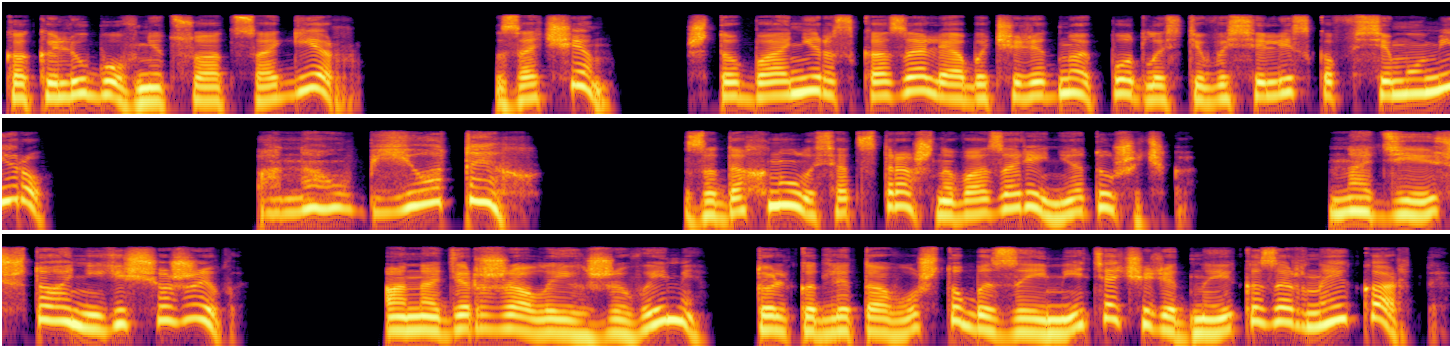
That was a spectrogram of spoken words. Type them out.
как и любовницу отца Герру. Зачем? Чтобы они рассказали об очередной подлости Василисков всему миру? «Она убьет их?» Задохнулась от страшного озарения душечка. «Надеюсь, что они еще живы». Она держала их живыми только для того, чтобы заиметь очередные козырные карты,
